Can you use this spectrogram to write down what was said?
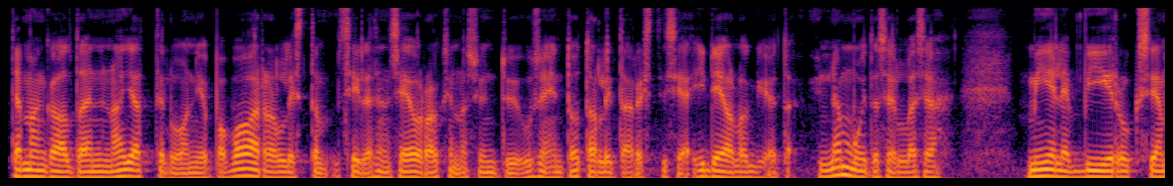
Tämänkaltainen ajattelu on jopa vaarallista, sillä sen seurauksena syntyy usein totalitaristisia ideologioita ynnä muita sellaisia mielenviiruksia,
